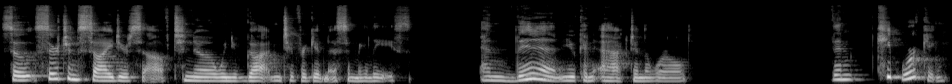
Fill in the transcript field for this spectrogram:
So search inside yourself to know when you've gotten to forgiveness and release and then you can act in the world. Then keep working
